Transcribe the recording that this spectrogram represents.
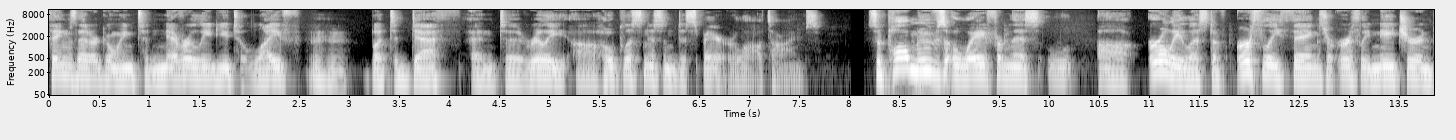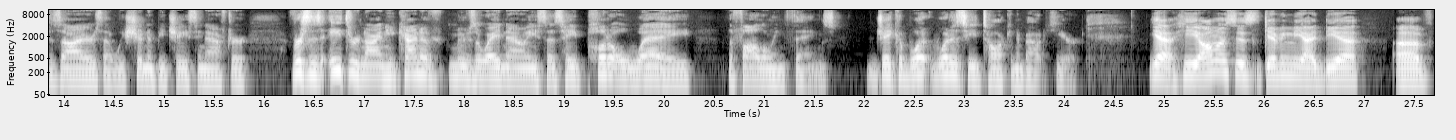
things that are going to never lead you to life, mm-hmm. but to death and to really uh, hopelessness and despair a lot of times. So Paul moves away from this uh, early list of earthly things or earthly nature and desires that we shouldn't be chasing after verses 8 through 9 he kind of moves away now he says hey put away the following things jacob what what is he talking about here yeah he almost is giving the idea of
